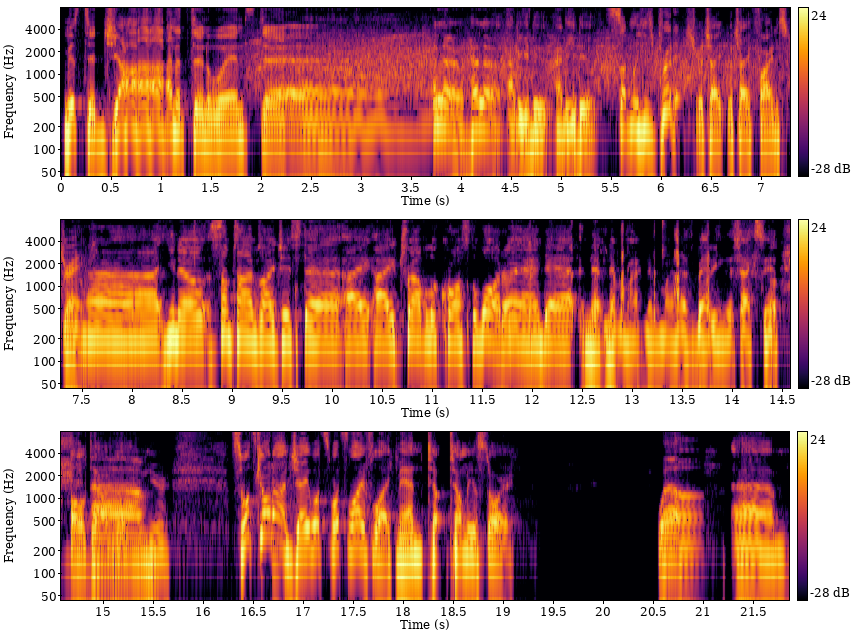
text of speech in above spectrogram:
Mr. Jonathan Winston. Hello, hello. How do you do? How do you do? Suddenly he's British, which I which I find strange. Uh, you know, sometimes I just uh, I I travel across the water and uh, ne- never mind, never mind. That's bad English accent. all downhill Um, from here. So what's going on, Jay? What's what's life like, man? Tell tell me a story. Well, um,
